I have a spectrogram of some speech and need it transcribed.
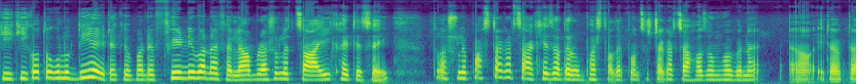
কী কী কতগুলো দিয়ে এটাকে মানে ফিরনি বানায় ফেলে। আমরা আসলে চাই খাইতে চাই। তো আসলে পাঁচ টাকার চা খেয়ে যাদের অভ্যাস, তাদের পঞ্চাশ টাকার চা হজম হবে না। এটা একটা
